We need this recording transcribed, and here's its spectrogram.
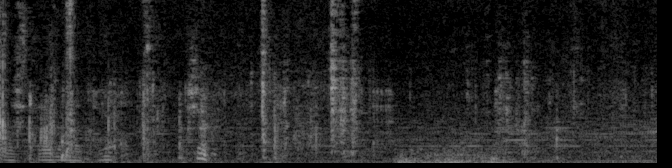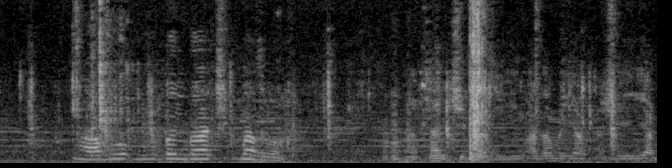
Başlayalım bakalım. Çık. Ha bu buradan daha çıkmaz bu. Ya sen çık adamın yaptığı şeyi yap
